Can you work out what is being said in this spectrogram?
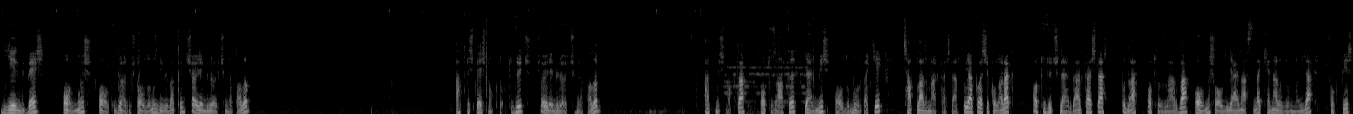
25 olmuş oldu. Görmüş olduğunuz gibi bakın şöyle bir ölçüm yapalım. 65.33 şöyle bir ölçüm yapalım. 60.36 gelmiş oldu buradaki çaplarım arkadaşlar. Bu yaklaşık olarak 33'lerde arkadaşlar. Bu da 30'larda olmuş oldu. Yani aslında kenar uzunluğuyla çok bir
